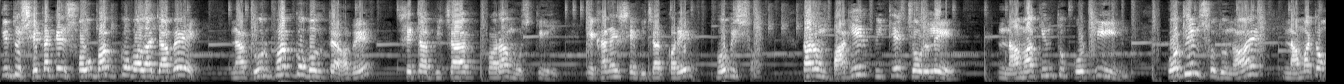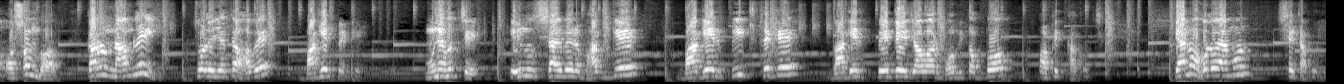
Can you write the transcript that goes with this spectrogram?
কিন্তু সেটাকে সৌভাগ্য বলা যাবে না দুর্ভাগ্য বলতে হবে, সেটা বিচার করা মুশকিল। এখানে সে বিচার করে ভবিষ্যৎ। কারণ বাঘের পিঠে চড়লে নামা কিন্তু কঠিন। কঠিন শুধু নয়, নামাটা অসম্ভব, কারণ নামলেই চলে যেতে হবে বাঘের পেটে। মনে হচ্ছে ইনুস সাহেবের ভাগ্যে বাঘের পিঠ থেকে বাঘের পেটে যাওয়ার ভবিতব্য অপেক্ষা করছে। কেন হলো এমন? সেটা বলি।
